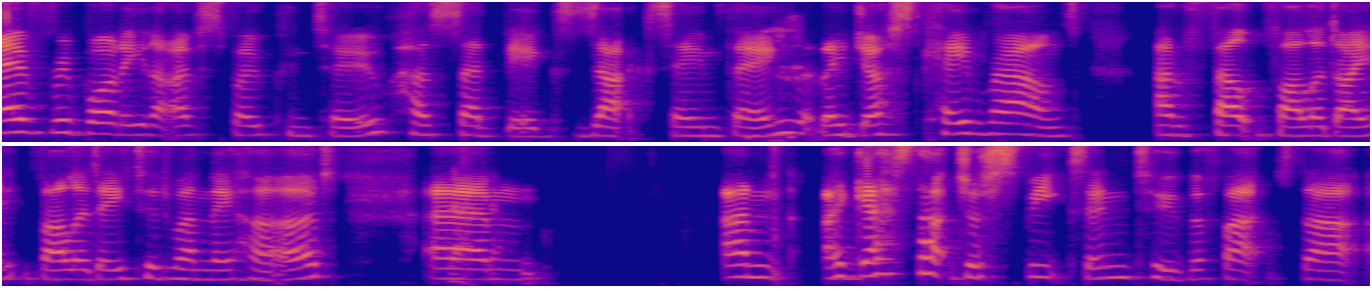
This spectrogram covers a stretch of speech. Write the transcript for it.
everybody that i've spoken to has said the exact same thing that they just came round and felt validate, validated when they heard. Um yeah and I guess that just speaks into the fact that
